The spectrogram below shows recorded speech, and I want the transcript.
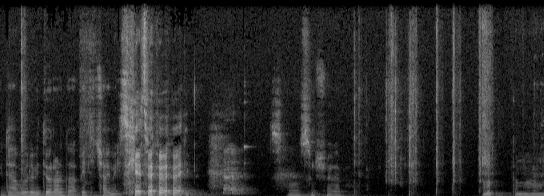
Bir daha böyle videolarda beti çay eksik etme bebek. Soğusun şöyle. Hı? Tamam.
